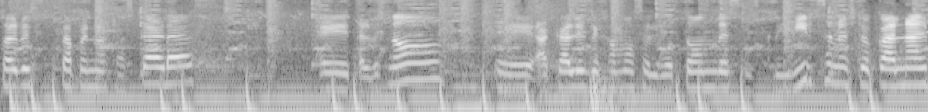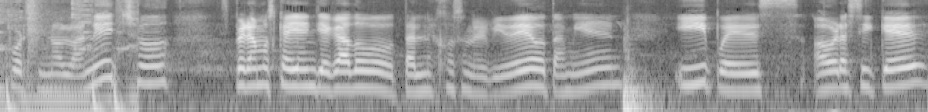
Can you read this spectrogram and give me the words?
tal vez tapen nuestras caras, eh, tal vez no. Eh, acá les dejamos el botón de suscribirse a nuestro canal por si no lo han hecho. Esperamos que hayan llegado tan lejos en el video también. Y pues ahora sí que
